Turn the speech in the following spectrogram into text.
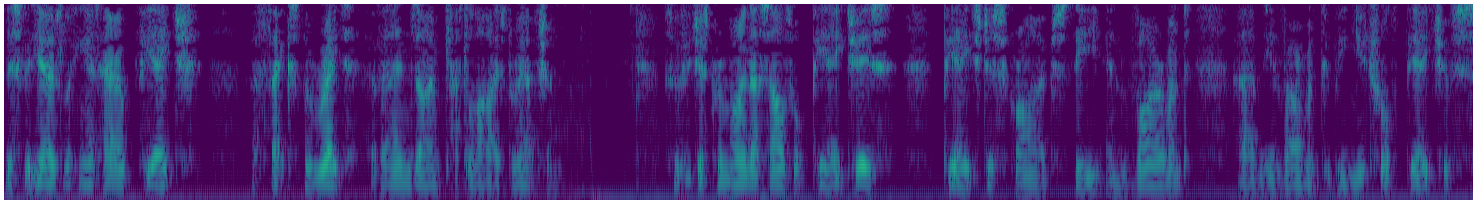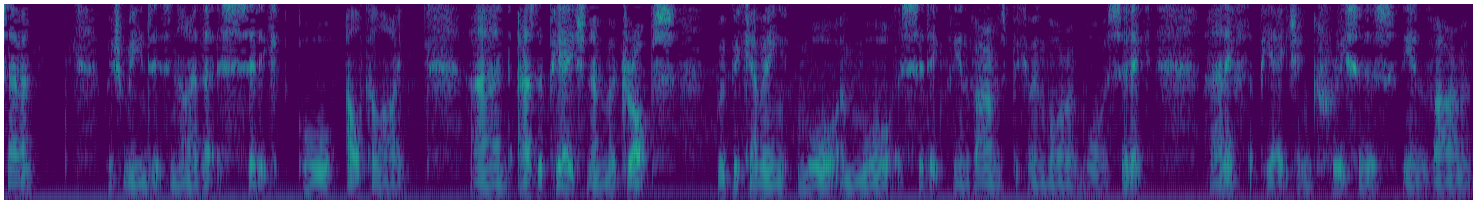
This video is looking at how pH affects the rate of an enzyme catalyzed reaction. So if we just remind ourselves what pH is, pH describes the environment. Um, the environment could be neutral, pH of 7, which means it's neither acidic or alkaline. And as the pH number drops, we're becoming more and more acidic. The environment's becoming more and more acidic and if the pH increases the environment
